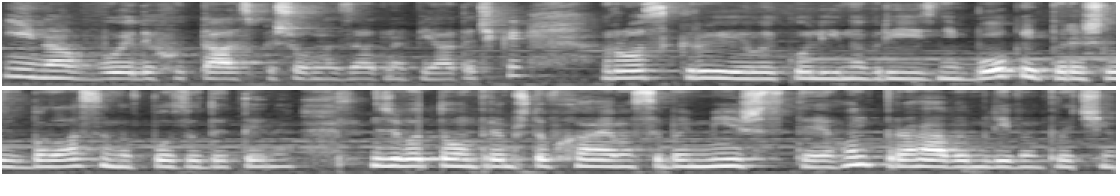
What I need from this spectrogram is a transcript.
І на видиху таз пішов назад на п'яточки. Розкрили коліна в різні боки і перейшли в баласину в позу дитини. Животом прям штовхаємо себе між стегон, правим лівим плечем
